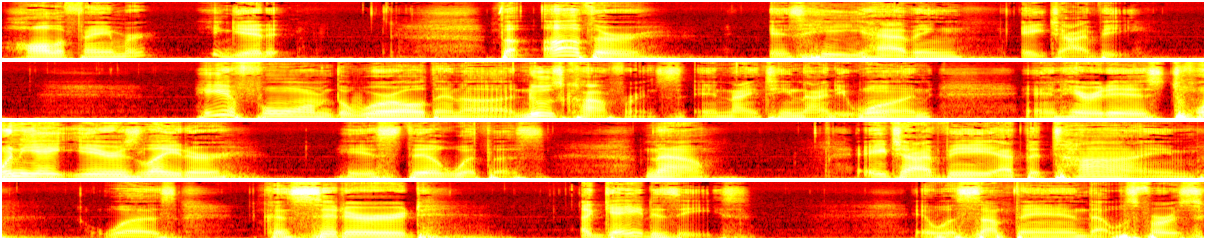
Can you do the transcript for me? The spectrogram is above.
Hall of Famer. You get it. The other is he having HIV. He informed the world in a news conference in 1991, and here it is 28 years later, he is still with us. Now, HIV at the time was considered a gay disease. It was something that was first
